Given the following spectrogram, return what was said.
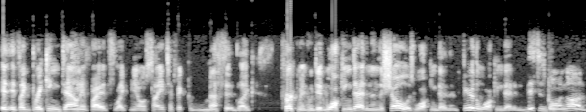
it, it's like breaking down it by its like you know scientific method. Like Kirkman, who did Walking Dead, and then the show is Walking Dead, and then Fear the Walking Dead, and this is going on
